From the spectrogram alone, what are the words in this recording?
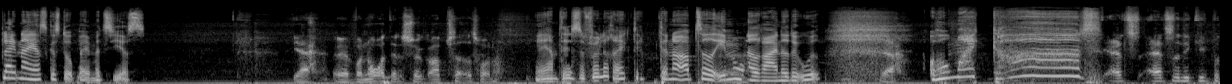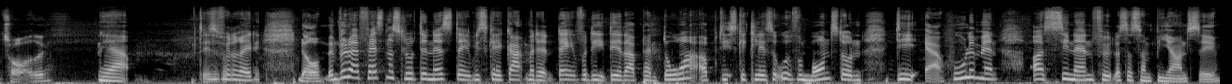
planer, jeg skal stå bag Mathias. Ja, øh, hvornår er den søg optaget, tror du? Ja, det er selvfølgelig rigtigt. Den er optaget, inden ja. hun havde regnet det ud. Ja. Oh my god! Alt, altid lige gik på tøjet, ikke? Ja, det er selvfølgelig rigtigt. Nå, men vil du have festen er slut det næste dag? Vi skal i gang med den dag, fordi det er der Pandora, og de skal klæde sig ud for morgenstunden. De er hulemænd, og Sinan føler sig som Beyoncé.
